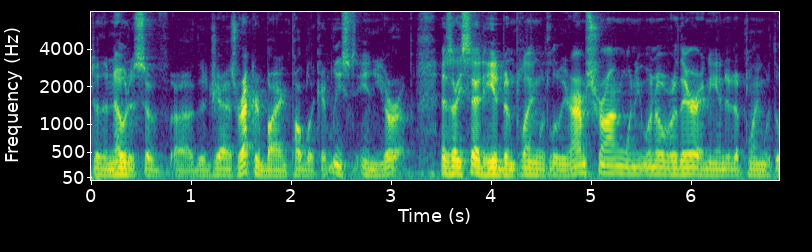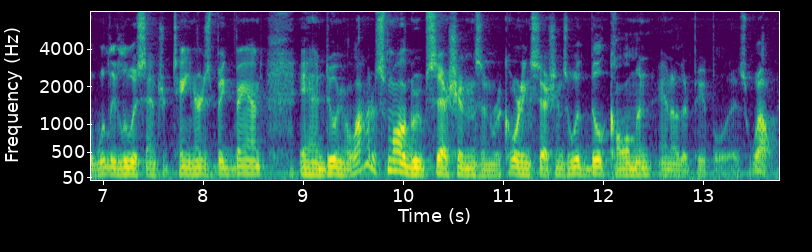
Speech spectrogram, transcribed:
to the notice of uh, the jazz record buying public, at least in Europe. As I said, he had been playing with Louis Armstrong when he went over there, and he ended up playing with the Willie Lewis Entertainers big band and doing a lot of small group sessions and recording sessions with Bill Coleman and other people as well.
